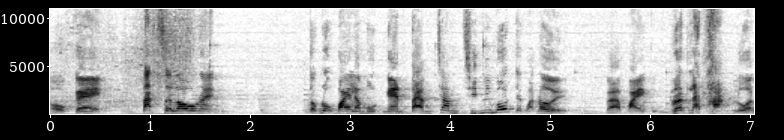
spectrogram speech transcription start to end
Ok Tắt slow này. Tốc độ bay là 1891 nha các bạn ơi. Và bay cũng rất là thẳng luôn.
